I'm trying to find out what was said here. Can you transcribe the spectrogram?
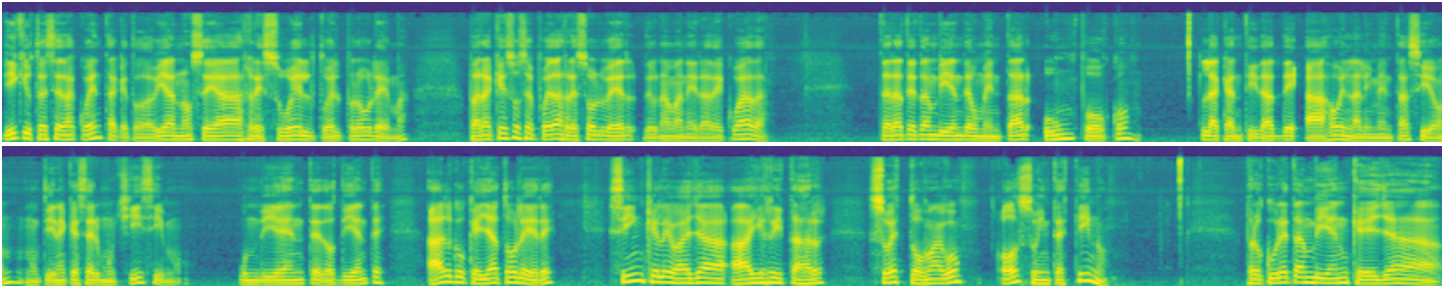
y que usted se da cuenta que todavía no se ha resuelto el problema, para que eso se pueda resolver de una manera adecuada. Trate también de aumentar un poco la cantidad de ajo en la alimentación. No tiene que ser muchísimo. Un diente, dos dientes, algo que ella tolere sin que le vaya a irritar su estómago o su intestino. Procure también que ella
